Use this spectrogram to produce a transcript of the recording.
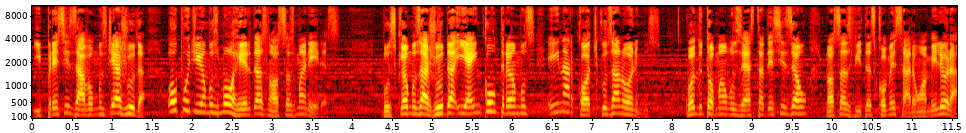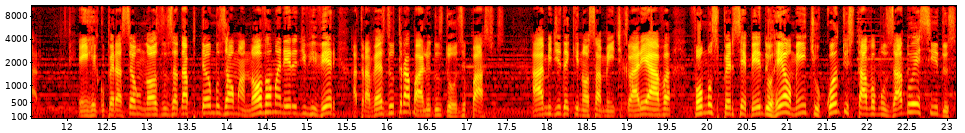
e precisávamos de ajuda, ou podíamos morrer das nossas maneiras. Buscamos ajuda e a encontramos em Narcóticos Anônimos. Quando tomamos esta decisão, nossas vidas começaram a melhorar. Em recuperação, nós nos adaptamos a uma nova maneira de viver através do trabalho dos 12 passos. À medida que nossa mente clareava, fomos percebendo realmente o quanto estávamos adoecidos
